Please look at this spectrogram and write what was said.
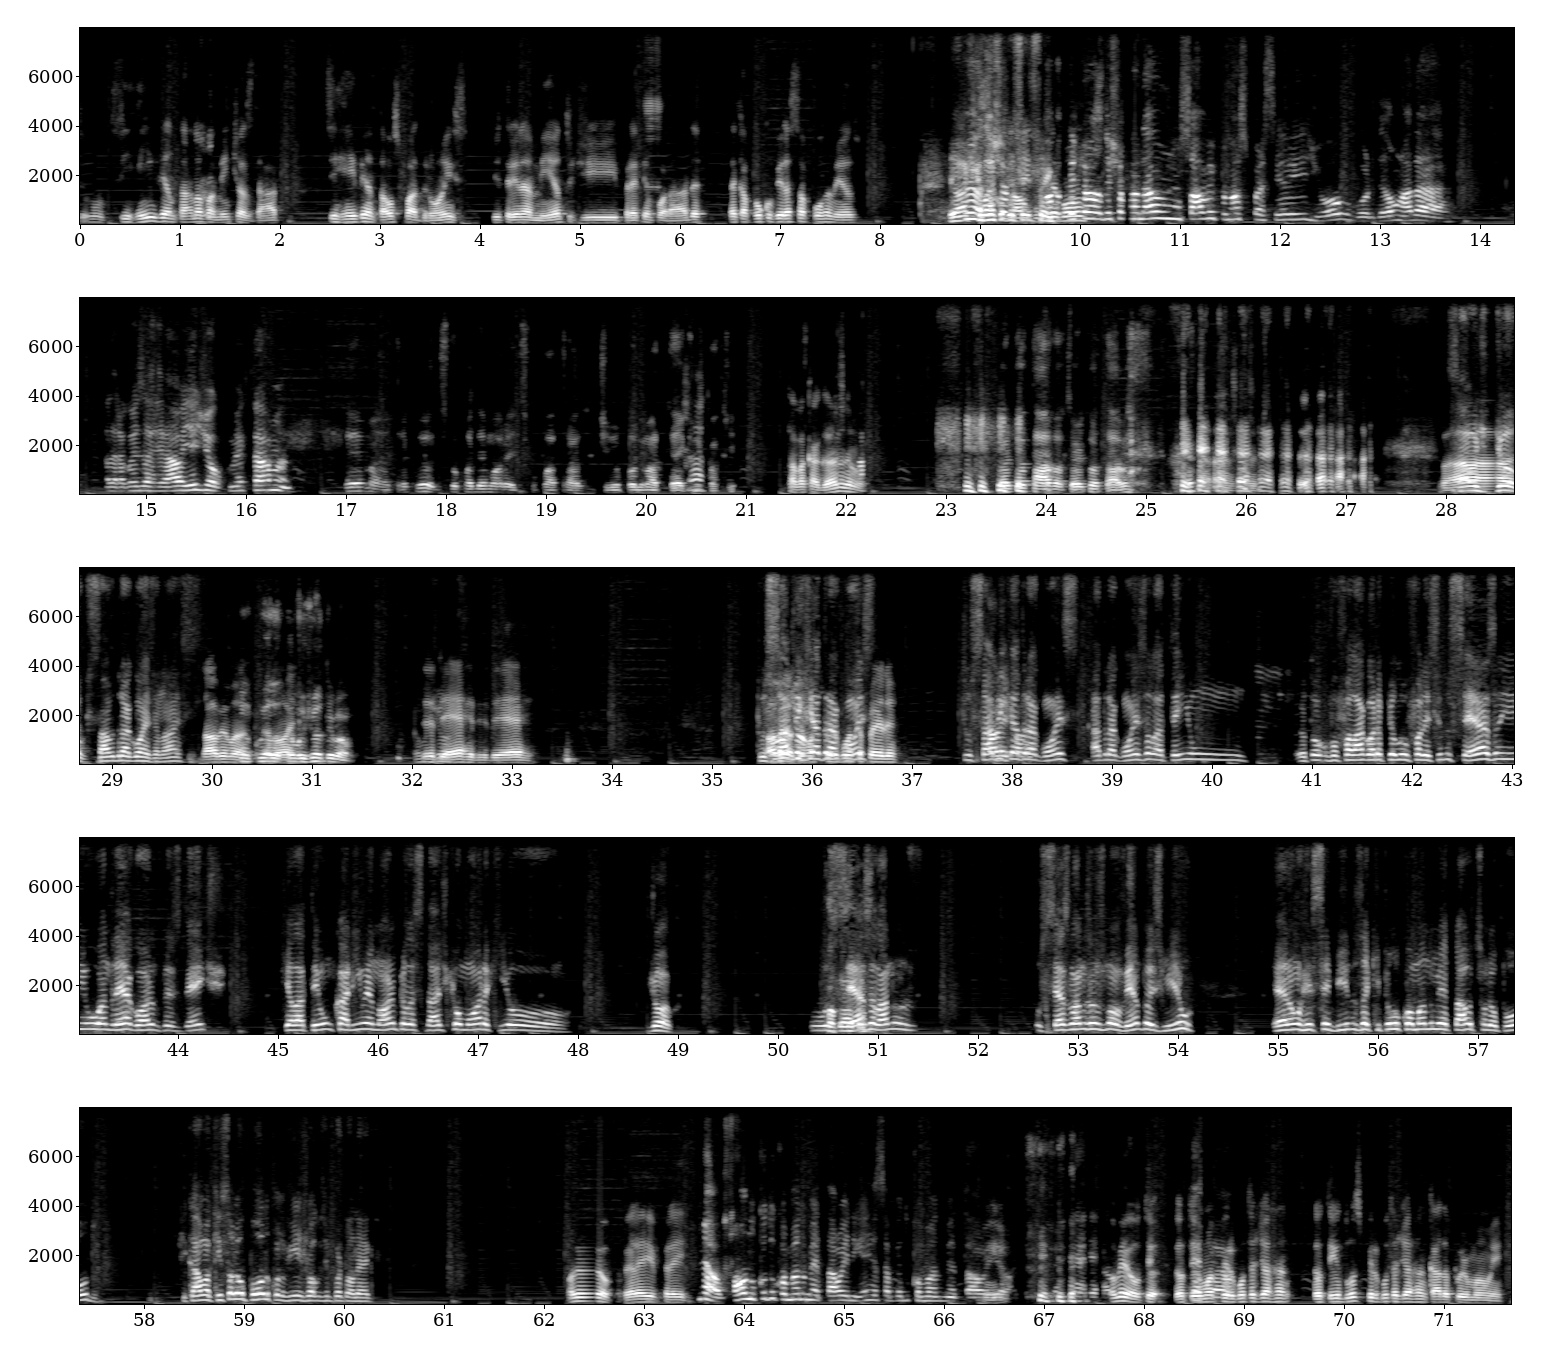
se, se reinventar novamente as datas, se reinventar os padrões de treinamento, de pré-temporada. Daqui a pouco vira essa porra mesmo. Eu acho Não, que vai deixa, acontecer isso aí. é deixa, eu- deixa eu mandar um salve pro nosso parceiro aí, Diogo, gordão lá da, da Dragões da Real. E aí, Diogo, como é que tá, mano? É, mano, tranquilo. Desculpa a demora aí, desculpa o atraso. Tive um problema técnico aqui. Tava cagando, né, mano? Pior que eu tava, pior que eu tava. Ah, Salve, Diogo. Salve, Dragões, é nóis. Salve, mano. Tranquilo, É nóis. tamo junto, irmão. Tamo junto. DDR, DDR. Tu Fala, sabe que a Dragões, tu sabe que a. Dragões, a Dragões ela tem um eu tô, vou falar agora pelo falecido César e o André agora, do presidente, que ela tem um carinho enorme pela cidade que eu moro aqui, o Diogo. O Qual é César lá nos o César lá nos anos 90, 2000, eram recebidos aqui pelo Comando Metal de São Leopoldo. Ficavam aqui em São Leopoldo quando vinham jogos em Porto Alegre. Meu, peraí, peraí. Não, pau no cu do Comando Metal aí, ninguém ia saber do Comando Metal aí, ó. Ô, meu, eu tenho, eu tenho uma É. pergunta de arran... Eu tenho duas perguntas de arrancada pro irmão aí.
